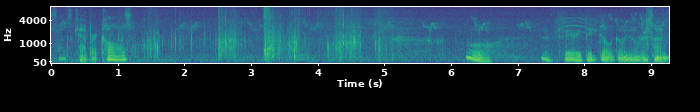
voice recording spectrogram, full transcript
So that's catbird calls. Oh, a very big gull going over, so I'm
